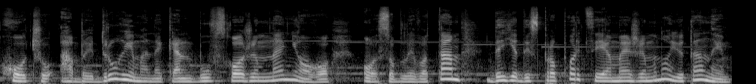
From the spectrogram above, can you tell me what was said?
Хочу, аби другий манекен був схожим на нього, особливо там, де є диспропорція межі мною та ним.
